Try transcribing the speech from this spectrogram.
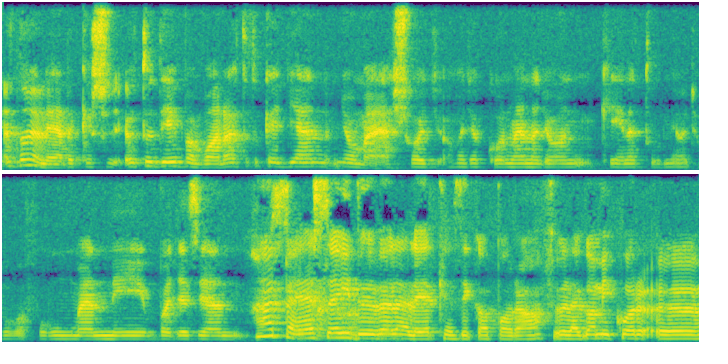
Ez nagyon érdekes, hogy ötöd évben van rajtatok egy ilyen nyomás, hogy, hogy akkor már nagyon kéne tudni, hogy hova fogunk menni, vagy ez ilyen... Hát persze, idővel elérkezik a para, főleg amikor, ö,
